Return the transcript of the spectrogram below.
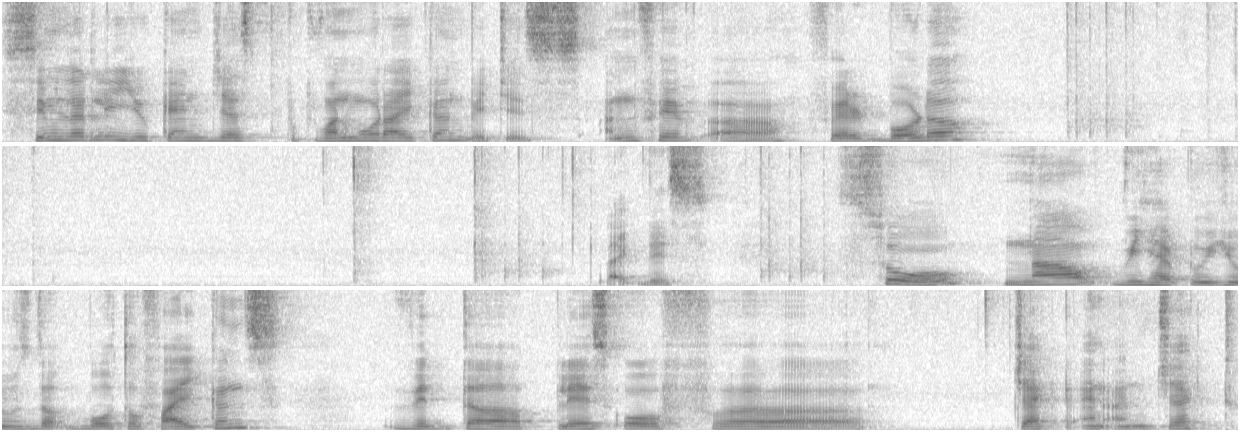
Similarly you can just put one more icon which is unfavored uh, border. Like this. So now we have to use the both of icons with the place of uh, checked and unchecked.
